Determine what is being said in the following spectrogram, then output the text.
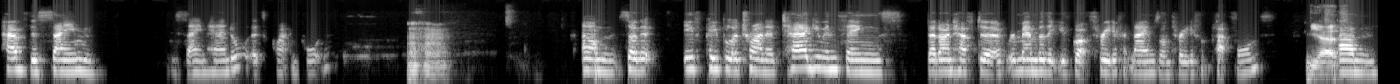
have the same the same handle it's quite important. Hmm um, so that if people are trying to tag you in things they don't have to remember that you've got three different names on three different platforms. Yeah. um,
